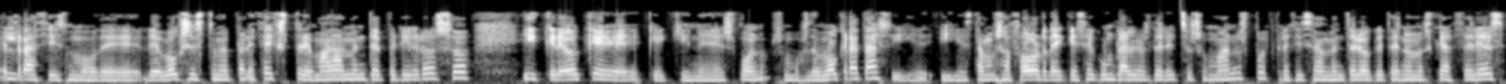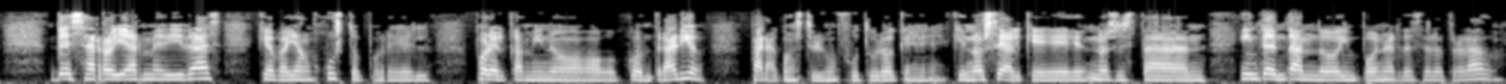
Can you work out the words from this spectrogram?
el racismo de, Vox. Esto me parece extremadamente peligroso y creo que, quienes, bueno, somos demócratas y, y, estamos a favor de que se cumplan los derechos humanos, pues precisamente lo que tenemos que hacer es desarrollar medidas que vayan justo por el, por el camino contrario para construir un futuro que, que no sea el que nos están intentando imponer desde el otro lado.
